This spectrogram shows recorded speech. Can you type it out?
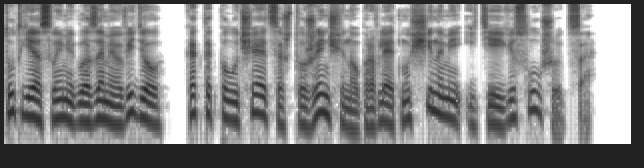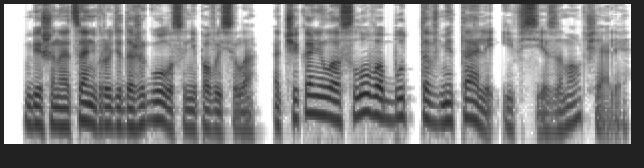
Тут я своими глазами увидел, как так получается, что женщина управляет мужчинами, и те ее слушаются. Бешеная Цань вроде даже голоса не повысила, отчеканила слово будто в металле, и все замолчали.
